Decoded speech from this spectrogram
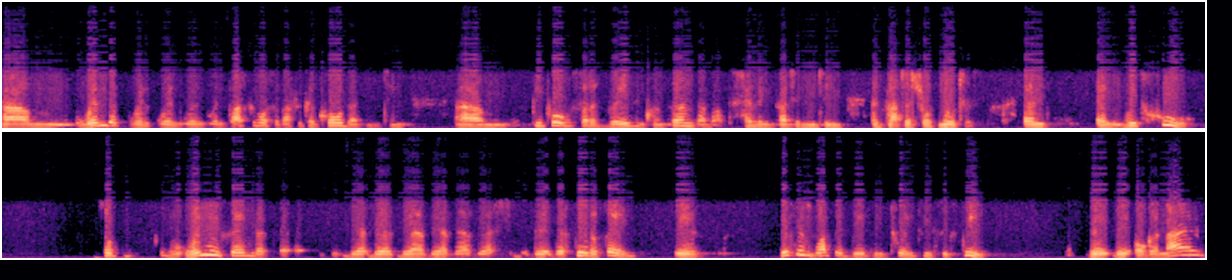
Um, when, the, when, when, when, when Basketball South Africa called that meeting, um, people started raising concerns about having such a meeting at such a short notice. And, and with who? So when we're saying that uh, they're, they're, they're, they're, they're, they're, they're still the same, is this is what they did in 2016. They, they organized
